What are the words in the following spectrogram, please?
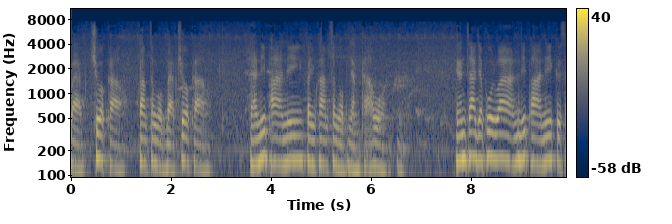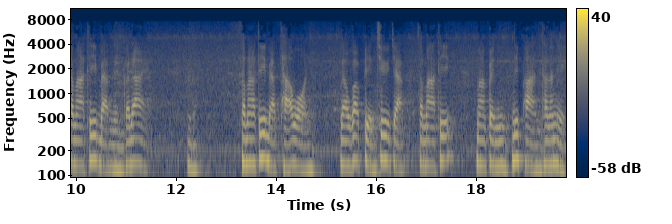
แบบชั่วคราว ความสงบแบบชั่วคราว แต่นิพพานนี้เป็นความสงบอย่างถาวรฉะนั้นถ้าจะพูดว่านิพพานนี้คือสมาธิแบบหนึ่งก็ได้ สมาธิแบบถาวร เราก็เปลี่ยนชื่อจากสมาธิมาเป็นนิพพานเท่านั้นเอง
